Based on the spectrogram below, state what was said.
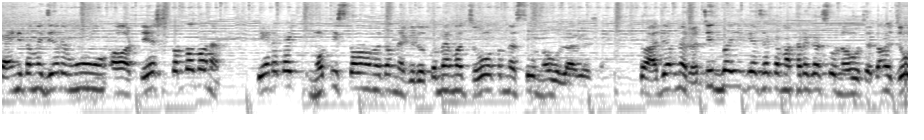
કે આની તમે જ્યારે હું ટેસ્ટ કરતો હતો ને ત્યારે કંઈક નોટિસ કરવાનું મેં તમને કીધું. તમે એમાં જુઓ તમને શું નવું લાગે છે. તો આજે આપણે રચિતભાઈ કહે છે કે આમાં ખરેખર શું નવું છે? તમે જો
